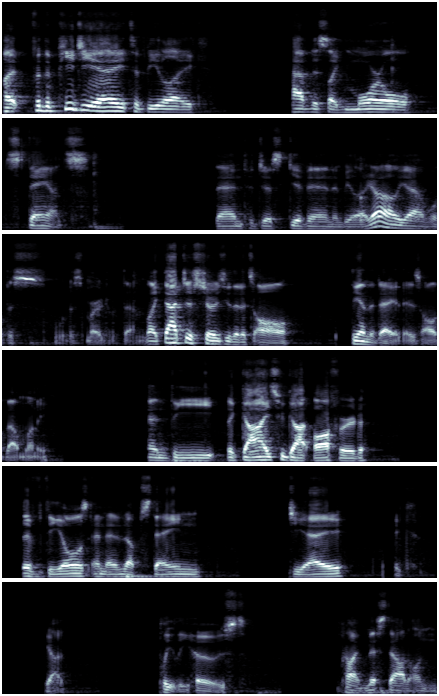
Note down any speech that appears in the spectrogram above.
But for the PGA to be like have this like moral stance than to just give in and be like, oh yeah, we'll just we'll just merge with them. Like that just shows you that it's all at the end of the day it is all about money. And the the guys who got offered LIV deals and ended up staying GA like got completely hosed. Probably missed out on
